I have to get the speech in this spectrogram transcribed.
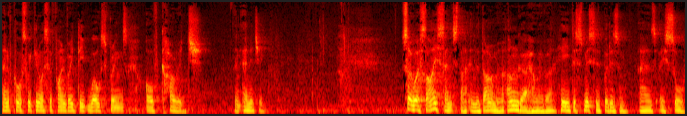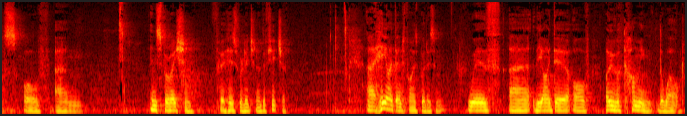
And of course, we can also find very deep well springs of courage and energy. So, whilst I sense that in the Dharma, Unger, however, he dismisses Buddhism as a source of um, inspiration for his religion of the future. Uh, he identifies Buddhism with uh, the idea of overcoming the world.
